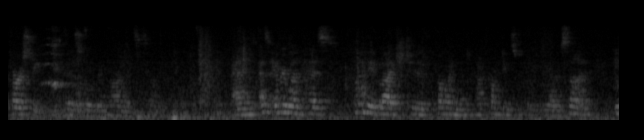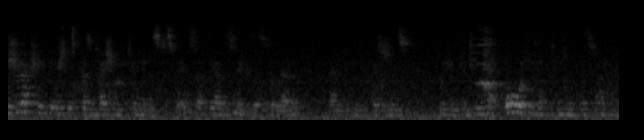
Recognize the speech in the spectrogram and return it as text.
Forestry at the School of Environment Science. And as everyone has kindly obliged to following my promptings with the other side, we should actually finish this presentation with 10 minutes to spare. So if the other speakers are still around and you have questions, we can continue. Or you can have a 10 minute head start on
